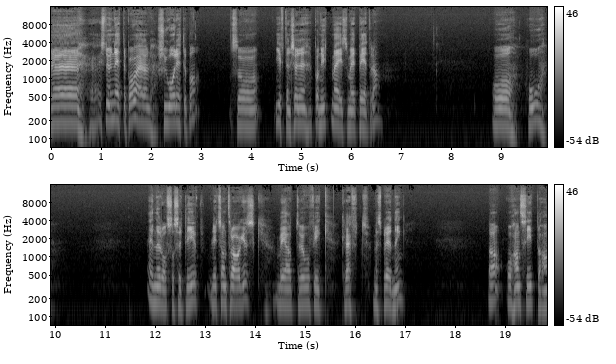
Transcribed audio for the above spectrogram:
Eh, en stund etterpå, eller sju år etterpå, så gifter han seg på nytt med ei som het Petra. Og hun ender også sitt liv litt sånn tragisk ved at hun fikk kreft med spredning. Da, og han sitter da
